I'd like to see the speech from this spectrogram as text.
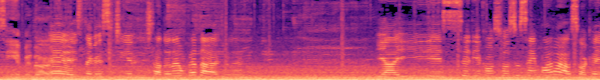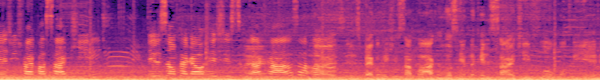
Sim, é pedágio. É, esse, esse dinheiro que a gente tá dando é um pedágio, né? E aí esse seria como se fosse o sem parar, só que aí a gente vai passar aqui, eles vão pegar o registro É. da casa, Não, ó. eles, eles pegam o registro da placa, você entra naquele site inflow.ie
